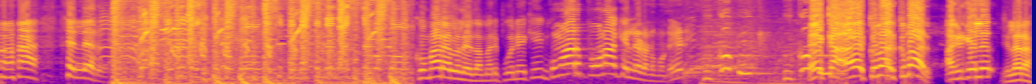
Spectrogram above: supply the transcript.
వెళ్ళారు. కుమార్ వెళ్ళలేదా మరి పూణేకి? కుమార్ పూనాకి వెళ్ళాడు అనుకుంటా. ఏడి? ఏ, క- ఏ, కుమార్ కుమార్ అక్కడికి వెళ్ళు. ఇలారా?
